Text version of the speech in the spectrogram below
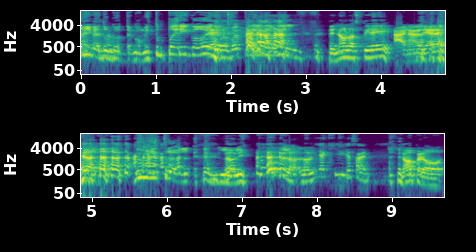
Oye, que tú te comiste un perico no puedes parar de hablar. De no, lo aspiré. Ay, no, ya. No, maestro, No. Loli. lo, lo aquí, ya saben. No, pero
